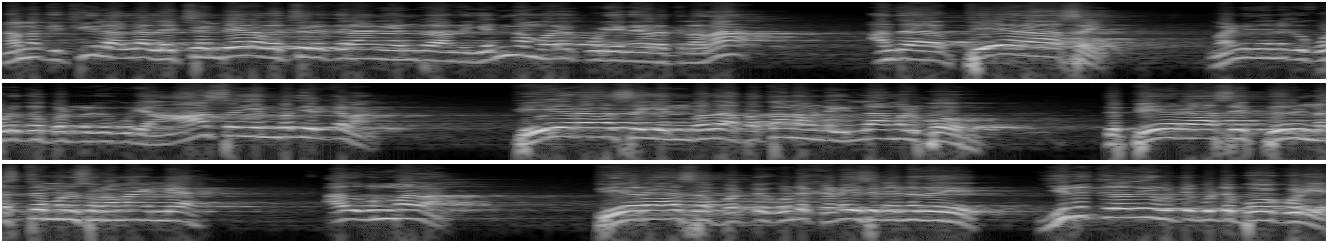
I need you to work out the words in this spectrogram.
நமக்கு கீழே அல்ல லட்சம் பேரை வச்சிருக்கிறான் என்ற அந்த எண்ணம் வரக்கூடிய நேரத்தில் தான் அந்த பேராசை மனிதனுக்கு கொடுக்கப்பட்டிருக்கக்கூடிய ஆசை என்பது இருக்கலாம். பேராசை என்பது அப்பத்தான் அவன் இல்லாமல் போகும். இந்த பேராசை பெரு நஷ்டம்னு சொல்றமா இல்லையா? அது உண்மைதான். பேராசைப்பட்டு கொண்டு கடைசியில் என்னது? இருக்கிறதையும் விட்டு விட்டு போகக்கூடிய.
